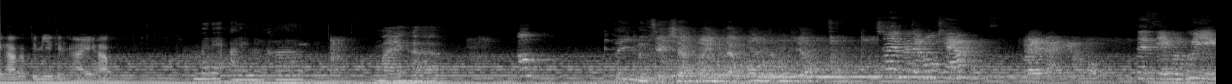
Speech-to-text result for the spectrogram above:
มีใครไอไหมครับทัพทีมมีเสียงไอครับ ไม่ได้ไอเลยครับ ไม่ครับเอ้าได้ยินเหมือนเสียงแชมป์ไหมมาจากห้องเมื่อกี้ใช่มาจากห้องแชมป์ไปไหนครับผมแต่เสียงเหมือนผู้หญิง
